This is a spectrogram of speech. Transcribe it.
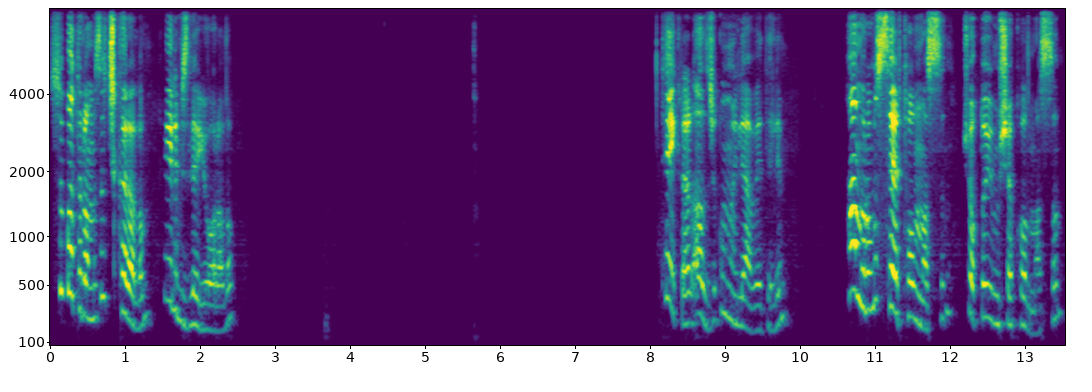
Spatulamızı çıkaralım. Elimizle yoğuralım. Tekrar azıcık un ilave edelim. Hamurumuz sert olmasın. Çok da yumuşak olmasın.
